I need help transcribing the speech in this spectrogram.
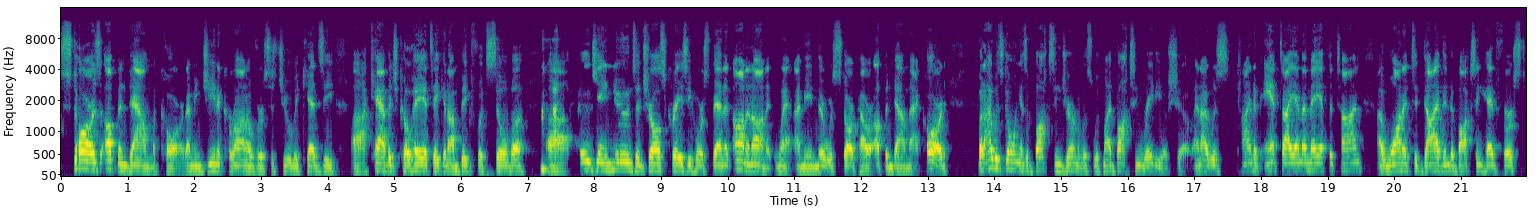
Stars up and down the card. I mean, Gina Carano versus Julie Kedzie, uh, Cabbage Correia taking on Bigfoot Silva, uh, KJ Noons and Charles Crazy Horse Bennett. On and on it went. I mean, there was star power up and down that card but I was going as a boxing journalist with my boxing radio show. And I was kind of anti MMA at the time. I wanted to dive into boxing head first.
